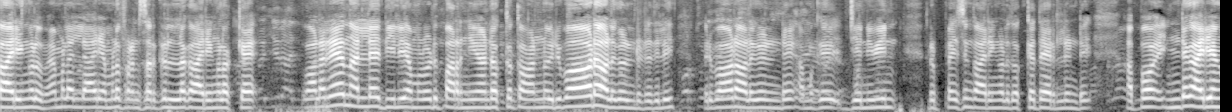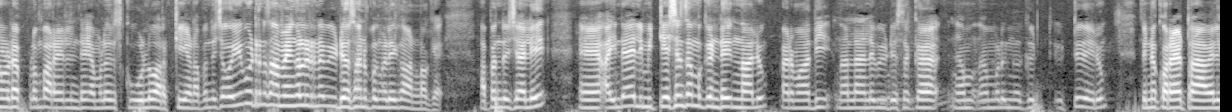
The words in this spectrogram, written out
കാര്യങ്ങളും. നമ്മളെല്ലാവരും നമ്മളെ ഫ്രണ്ട് സർക്കിളിലുള്ള കാര്യങ്ങളൊക്കെ വളരെ നല്ല രീതിയിൽ നമ്മളോട് പറഞ്ഞുകൊണ്ടൊക്കെ കാണുന്ന ഒരുപാട് ആളുകളുണ്ട് ഇതിൽ ഒരുപാട് ആളുകളുണ്ട്. നമുക്ക് ജെനുവിൻ റിപ്ലൈസും കാര്യങ്ങളും ഇതൊക്കെ തരലുണ്ട്. അപ്പോൾ എന്റെ കാര്യം ഞങ്ങളോട് എപ്പോഴും പറയലുണ്ട്. നമ്മളൊരു സ്കൂളിൽ വർക്ക് ചെയ്യണം. അപ്പോൾ എന്താ വെച്ചാൽ ഒഴിവ് കിട്ടുന്ന സമയങ്ങളിൽ ഇടുന്ന വീഡിയോസാണ് ഇപ്പോൾ നിങ്ങൾ കാണണമൊക്കെ അപ്പോൾ എന്താ വെച്ചാൽ അതിന്റെ ലിമിറ്റേഷൻസ് നമുക്കുണ്ട്. എന്നാലും പരമാവധി നല്ല നല്ല വീഡിയോസൊക്കെ നമ്മൾ നിങ്ങൾക്ക് ഇട്ട് തരും. പിന്നെ കുറേ ട്രാവൽ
